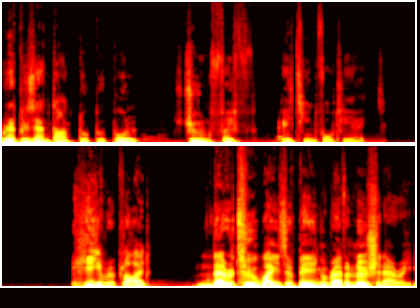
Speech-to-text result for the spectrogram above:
Representant du Peuple, June 5, 1848. He replied, There are two ways of being a revolutionary.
